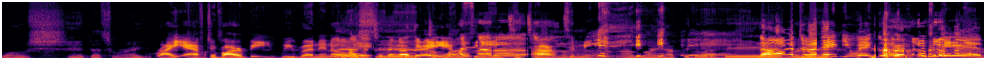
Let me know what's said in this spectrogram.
Yes. Oh shit, that's right. Right after Barbie, we running over Listen, to the other I AMC had to talk um, to me. I might have to go to bed. no, bruh. Drake, you ain't going to bed.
